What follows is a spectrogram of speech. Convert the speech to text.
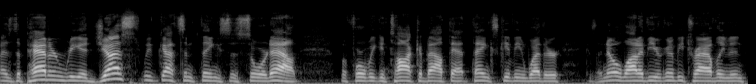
As the pattern readjusts, we've got some things to sort out before we can talk about that Thanksgiving weather, because I know a lot of you are going to be traveling and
